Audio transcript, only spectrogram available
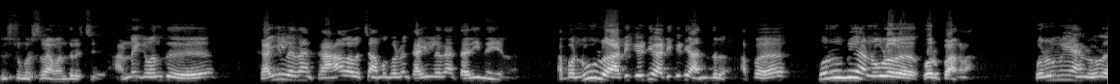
இன்ஸ்ட்ருமெண்ட்ஸ்லாம் வந்துருச்சு. அன்னைக்கு வந்து கையில் தான் காலை வச்சு அமுக்கணும் கையில் தான் தறி நெய்யணும். அப்போ நூல் அடிக்கடி அடிக்கடி அந்துடும் அப்போ பொறுமையாக நூலை கோர்ப்பாங்களாம். பொறுமையாக நூலை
